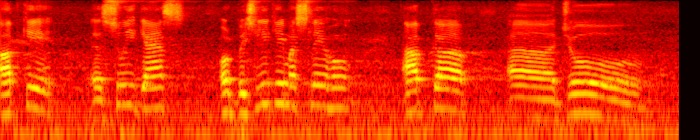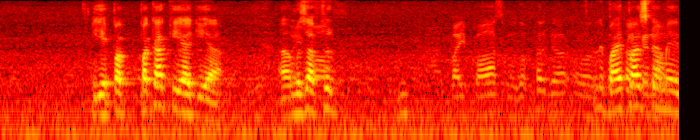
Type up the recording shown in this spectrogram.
आपके सुई गैस और बिजली के मसले हों आपका आ, जो ये पक्का किया गया मुजफ्फर बाईपास मुजफ्फर बाईपास का मैं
